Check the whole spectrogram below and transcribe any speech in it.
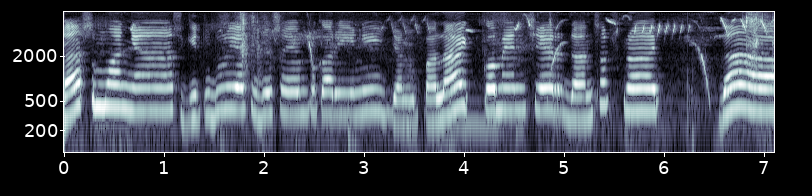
Dah semuanya, segitu dulu ya video saya untuk hari ini. Jangan lupa like, comment, share, dan subscribe. Dah.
